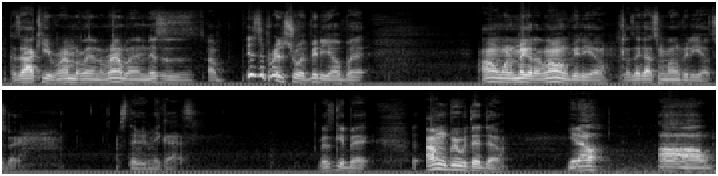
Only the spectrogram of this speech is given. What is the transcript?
because I keep rambling and rambling. This is a it's a pretty short video, but I don't want to make it a long video because I got some long videos today. Stay with me, guys. Let's get back. I don't agree with that though. You know, um,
